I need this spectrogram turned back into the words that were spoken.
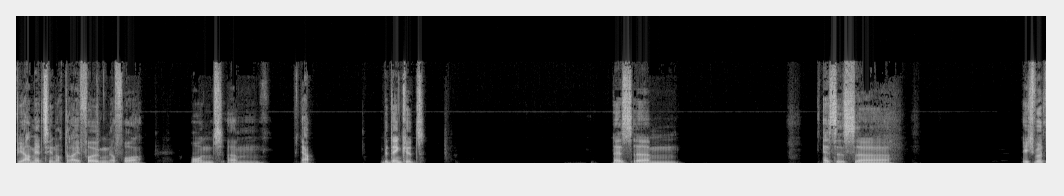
Wir haben jetzt hier noch drei Folgen davor. Und ähm, ja, bedenket, es, ähm, es ist, äh, ich würde,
